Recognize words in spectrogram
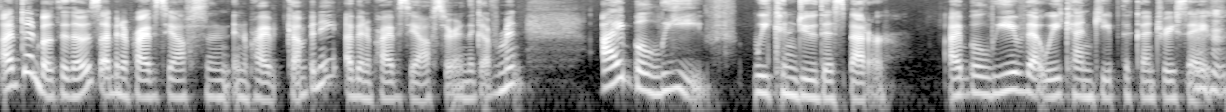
I've done both of those. I've been a privacy officer in, in a private company. I've been a privacy officer in the government. I believe we can do this better. I believe that we can keep the country safe mm-hmm.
